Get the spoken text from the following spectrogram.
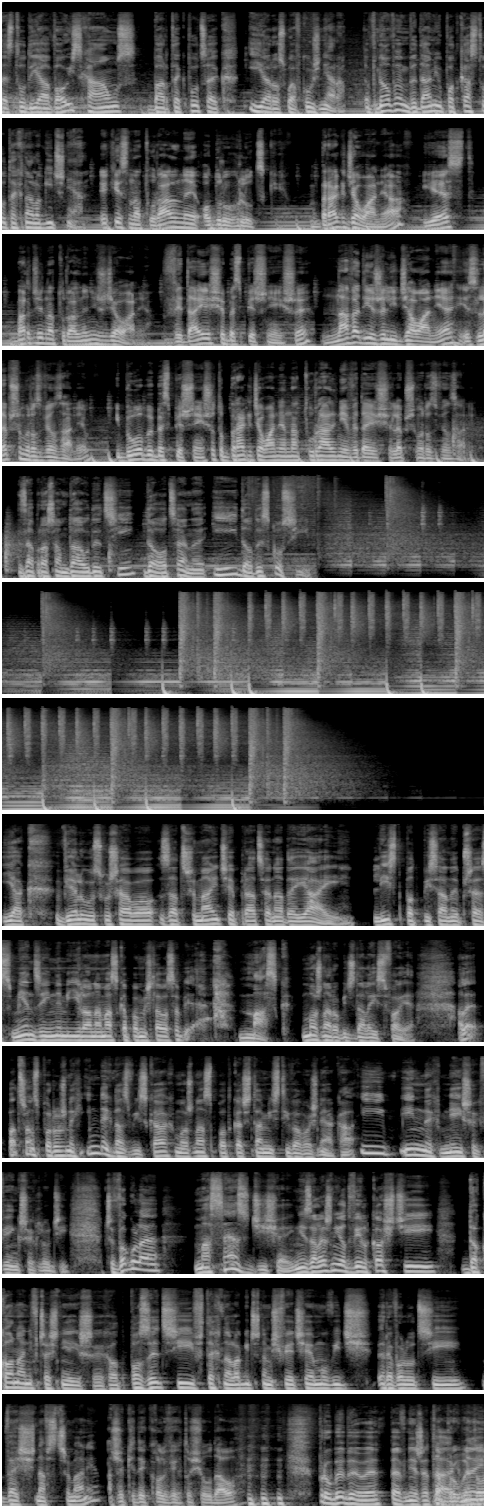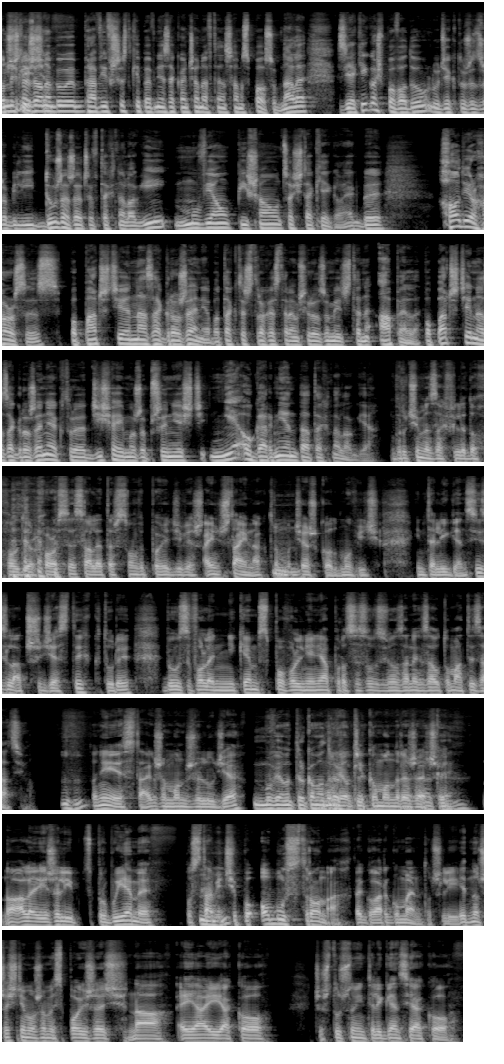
Ze studia Voice House Bartek Pucek i Jarosław Kuźniar. W nowym wydaniu podcastu Technologicznie. Jaki jest naturalny odruch ludzki? Brak działania jest bardziej naturalny niż działanie. Wydaje się bezpieczniejszy, nawet jeżeli działanie jest lepszym rozwiązaniem i byłoby bezpieczniejsze, to brak działania naturalnie wydaje się lepszym rozwiązaniem. Zapraszam do audycji, do oceny i do dyskusji. Jak wielu usłyszało, zatrzymajcie pracę nad AI. List podpisany przez m.in. Ilona Maska pomyślało sobie, eh, Musk, można robić dalej swoje. Ale patrząc po różnych innych nazwiskach, można spotkać tam i Steve'a Woźniaka i innych mniejszych, większych ludzi. Czy w ogóle ma sens dzisiaj, niezależnie od wielkości dokonań wcześniejszych, od pozycji w technologicznym świecie, mówić rewolucji weź na wstrzymanie? A czy kiedykolwiek to się udało? próby były, pewnie, że no, tak. Próby no i myślę, że one były prawie wszystkie pewnie zakończone w ten sam sposób. No ale z jakiegoś powodu ludzie, którzy zrobili duże rzeczy w technologii, mówią, piszą coś takiego, jakby Hold your horses, popatrzcie na zagrożenia, bo tak też trochę staram się rozumieć ten apel. Popatrzcie na zagrożenia, które dzisiaj może przynieść nieogarnięta technologia. Wrócimy za chwilę do Hold your horses, ale też są wypowiedzi, wiesz, Einsteina, któremu mm. ciężko odmówić inteligencji z lat 30., który był zwolennikiem spowolnienia procesów związanych z automatyzacją. Mhm. To nie jest tak, że mądrzy ludzie mówią tylko mądre mówią rzeczy. Tylko mądre rzeczy. Okay. No ale jeżeli spróbujemy postawić mhm. się po obu stronach tego argumentu, czyli jednocześnie możemy spojrzeć na AI jako, czy sztuczną inteligencję jako,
